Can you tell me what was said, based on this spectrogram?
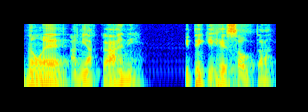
Não é a minha carne que tem que ressaltar,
